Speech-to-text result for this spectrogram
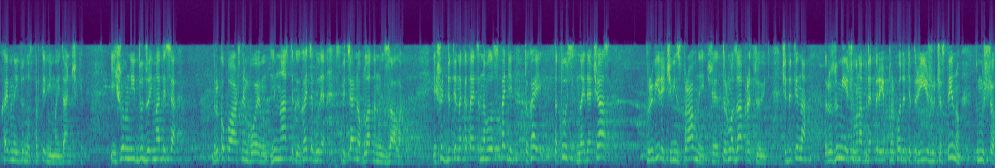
хай вони йдуть на спортивні майданчики. І якщо вони йдуть займатися рукопашним боєм, гімнастикою, хай це буде в спеціально обладнаних залах. Якщо дитина катається на велосипеді, то хай татусь знайде час, перевірить, чи він справний, чи тормоза працюють, чи дитина розуміє, що вона буде проходити переїжджу частину, тому що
